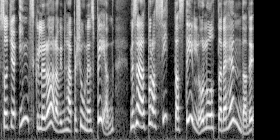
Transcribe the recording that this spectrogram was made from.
så att jag inte skulle röra vid den här personens ben. Men så här, att bara sitta still och låta det hända. Det,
